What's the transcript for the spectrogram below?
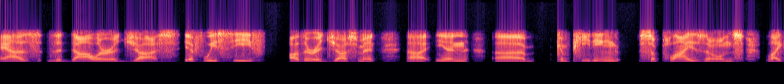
as the dollar adjusts, if we see other adjustment uh, in uh, competing supply zones like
